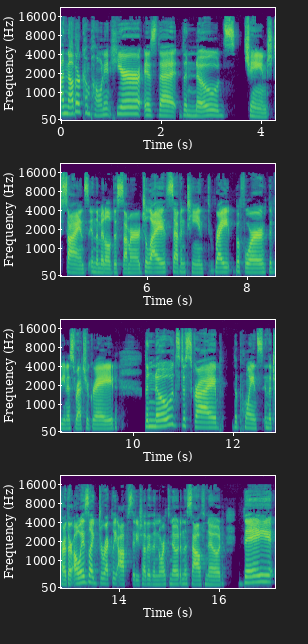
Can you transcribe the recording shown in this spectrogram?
another component here is that the nodes changed signs in the middle of the summer, July 17th, right before the Venus retrograde. the nodes describe the points in the chart. They're always like directly opposite each other, the north node and the south node. They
